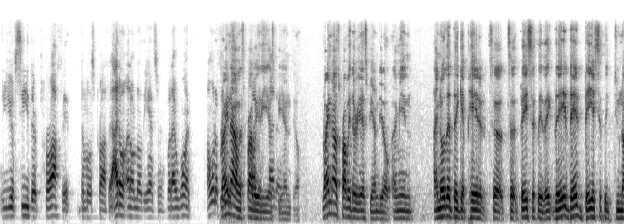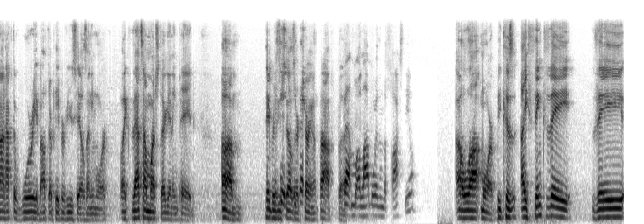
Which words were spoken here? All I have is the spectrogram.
the UFC their profit the most profit? I don't I don't know the answer, but I want I want to. Right now, it's probably the ESPN deal. Right now, it's probably their ESPN deal. I mean, I know that they get paid to, to basically they, they they basically do not have to worry about their pay per view sales anymore. Like that's how much they're getting paid. Um, pay per view sales are that- cherry on top, but that a lot more than the Fox deal. a lot more because I think they they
